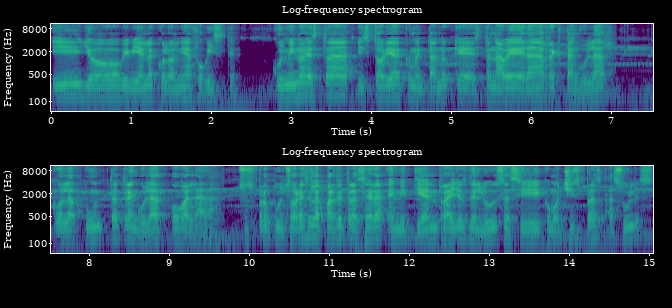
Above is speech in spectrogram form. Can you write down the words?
y yo vivía en la colonia Fobiste. Culmino esta historia comentando que esta nave era rectangular, con la punta triangular ovalada. Sus propulsores en la parte trasera emitían rayos de luz así como chispas azules,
